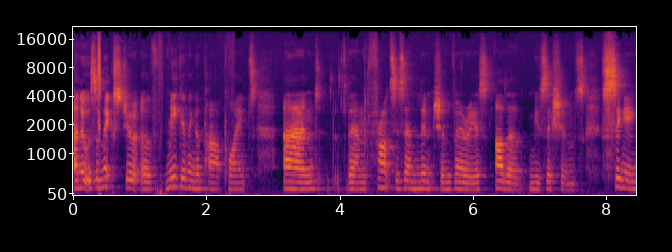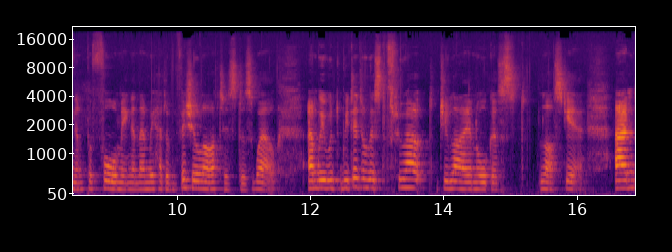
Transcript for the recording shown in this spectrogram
And it was a mixture of me giving a PowerPoint and then Frances M. Lynch and various other musicians singing and performing, and then we had a visual artist as well. And we would we did all this throughout July and August last year. And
